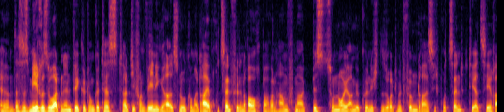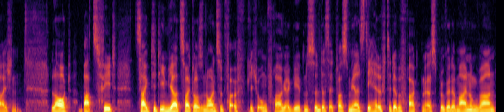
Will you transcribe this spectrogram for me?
ähm, dass es mehrere Sorten entwickelt und getestet hat, die von weniger als 0,3 Prozent für den rauchbaren Hanfmarkt bis zur neu angekündigten Sorte mit 35 Prozent THC reichen. Laut BuzzFeed zeigte die im Jahr 2019 veröffentlichte Umfrageergebnisse, dass etwas mehr als die Hälfte der befragten US-Bürger der Meinung waren,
